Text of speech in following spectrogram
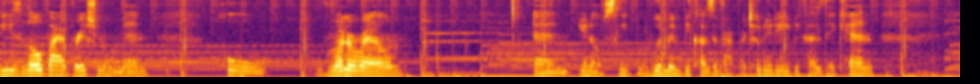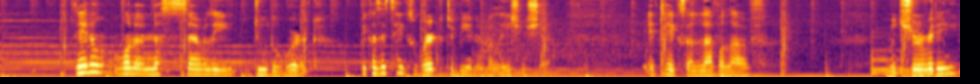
these low vibrational men who run around and, you know, sleep with women because of opportunity, because they can, they don't want to necessarily do the work because it takes work to be in a relationship it takes a level of maturity,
